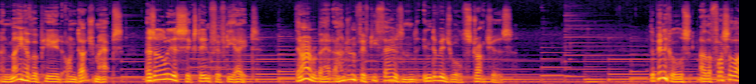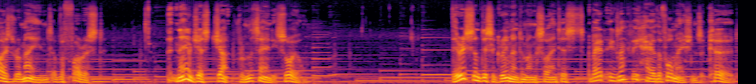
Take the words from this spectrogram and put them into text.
and may have appeared on Dutch maps as early as 1658. There are about 150,000 individual structures. The pinnacles are the fossilised remains of a forest that now just jut from the sandy soil. There is some disagreement among scientists about exactly how the formations occurred,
